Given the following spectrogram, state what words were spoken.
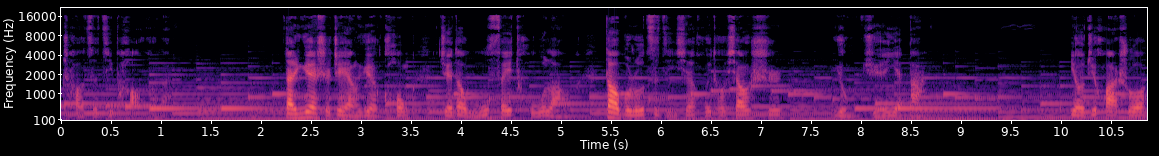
朝自己跑回来。但越是这样越空，觉得无非徒劳，倒不如自己先回头消失，永绝也罢。有句话说，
